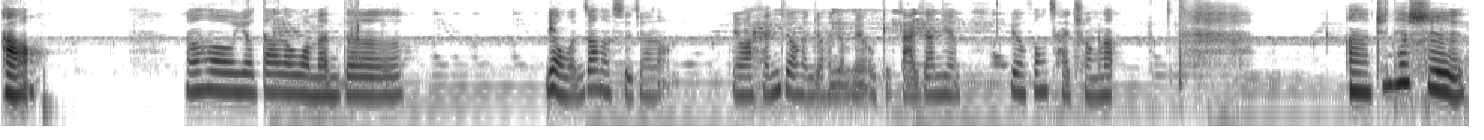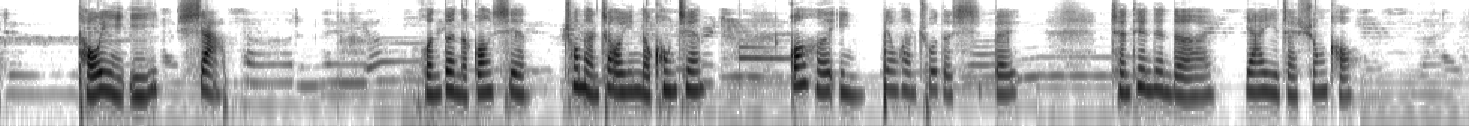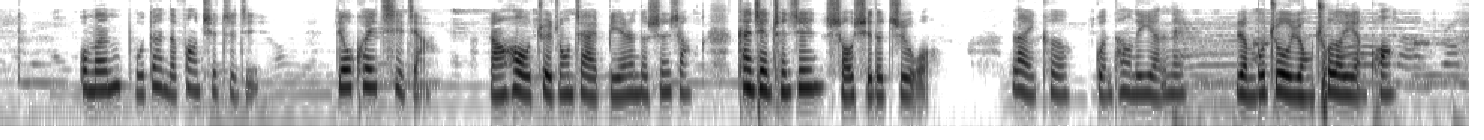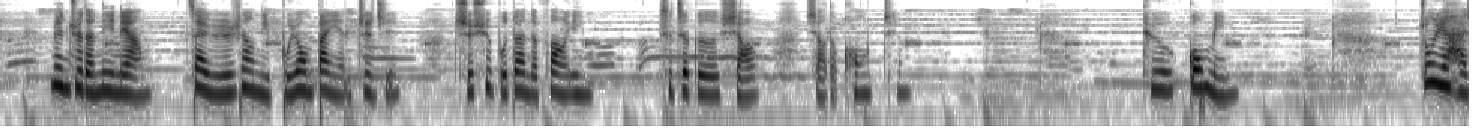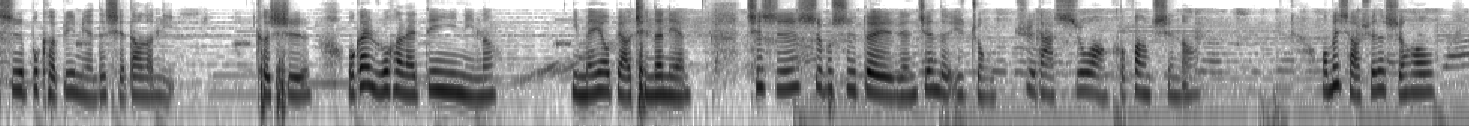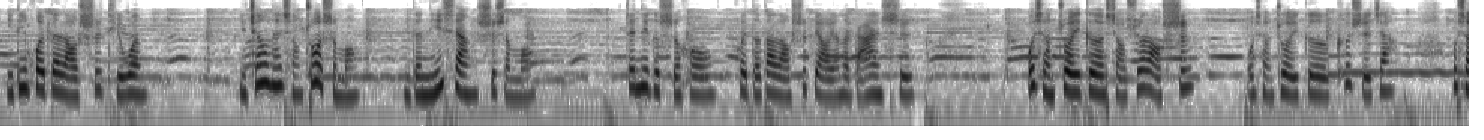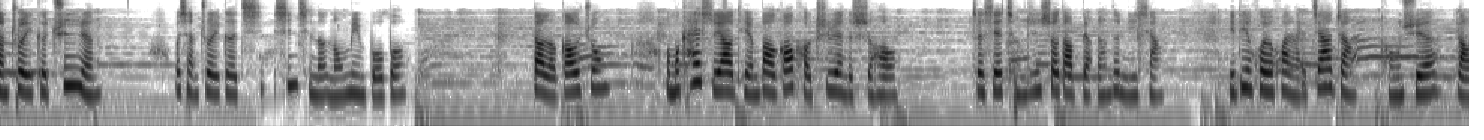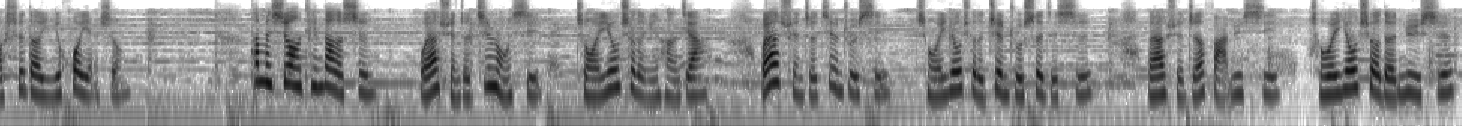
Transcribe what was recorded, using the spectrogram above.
好，然后又到了我们的念文章的时间了，因为很久很久很久没有给大家念《愿风采成》了。嗯，今天是投影仪下，混沌的光线，充满噪音的空间，光和影变换出的喜悲，沉甸甸的压抑在胸口。我们不断的放弃自己，丢盔弃甲，然后最终在别人的身上看见曾经熟悉的自我。那一刻，滚烫的眼泪忍不住涌出了眼眶。面具的力量在于让你不用扮演自己，持续不断的放映，是这个小小的空间。To 公民。终于还是不可避免的写到了你，可是我该如何来定义你呢？你没有表情的脸，其实是不是对人间的一种巨大失望和放弃呢？我们小学的时候一定会被老师提问：“你将来想做什么？你的理想是什么？”在那个时候会得到老师表扬的答案是：“我想做一个小学老师，我想做一个科学家。”我想做一个军人，我想做一个勤辛勤的农民伯伯。到了高中，我们开始要填报高考志愿的时候，这些曾经受到表扬的理想，一定会换来家长、同学、老师的疑惑眼神。他们希望听到的是：我要选择金融系，成为优秀的银行家；我要选择建筑系，成为优秀的建筑设计师；我要选择法律系，成为优秀的律师。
